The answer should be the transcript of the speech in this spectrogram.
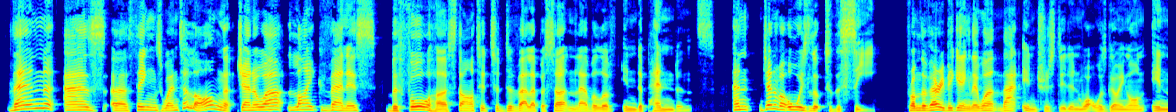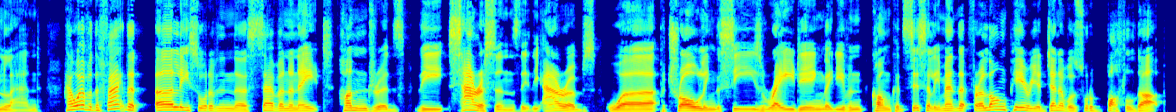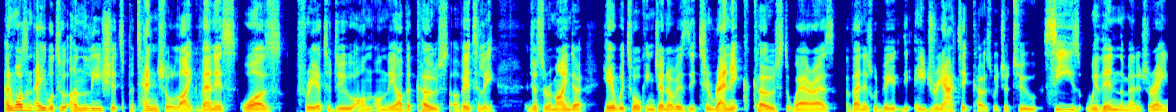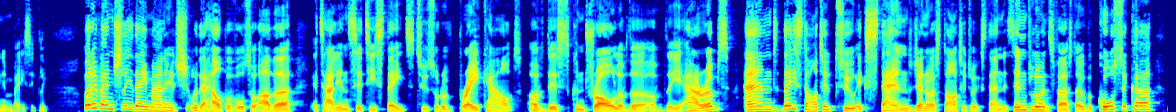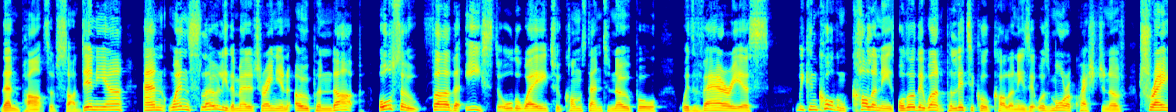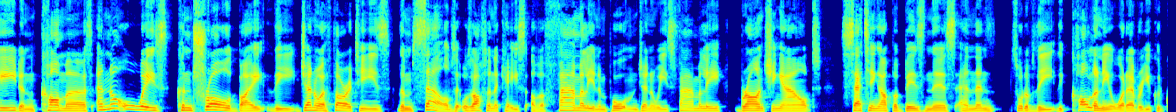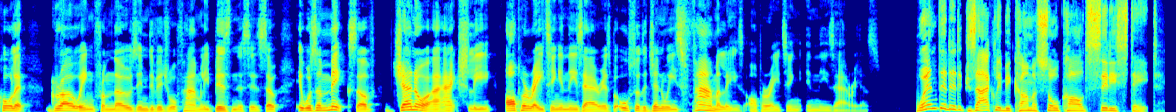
Then, as uh, things went along, Genoa, like Venice before her, started to develop a certain level of independence. And Genoa always looked to the sea. From the very beginning, they weren't that interested in what was going on inland. However, the fact that early, sort of in the seven and eight hundreds, the Saracens, the, the Arabs, were patrolling the seas, raiding, they'd even conquered Sicily, meant that for a long period, Genoa was sort of bottled up and wasn't able to unleash its potential like Venice was freer to do on, on the other coast of Italy. Just a reminder here we're talking Genoa is the Tyrrhenic coast, whereas Venice would be the Adriatic coast, which are two seas within the Mediterranean, basically. But eventually they managed, with the help of also other Italian city states, to sort of break out of this control of the of the Arabs. And they started to extend, Genoa started to extend its influence first over Corsica, then parts of Sardinia. And when slowly the Mediterranean opened up, also further east, all the way to Constantinople, with various we can call them colonies, although they weren't political colonies. It was more a question of trade and commerce and not always controlled by the Genoa authorities themselves. It was often a case of a family, an important Genoese family, branching out, setting up a business, and then sort of the, the colony or whatever you could call it growing from those individual family businesses. So it was a mix of Genoa actually operating in these areas, but also the Genoese families operating in these areas. When did it exactly become a so called city state?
